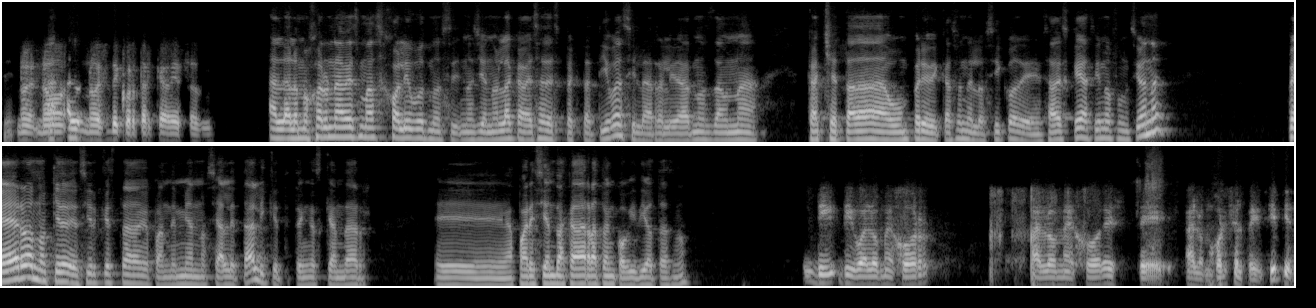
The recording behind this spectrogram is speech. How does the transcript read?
Sí. No, no, A- al- no es de cortar cabezas. A, lo a lo mejor una vez más Hollywood nos, nos llenó la cabeza de expectativas y la realidad nos da una cachetada o un periodicazo en el hocico de, ¿sabes qué? Así no funciona. Pero no quiere decir que esta pandemia no sea letal y que te tengas que andar eh, apareciendo a cada rato en covidiotas, ¿no? Di- digo, a lo mejor, a lo mejor, este, a lo mejor es el principio.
